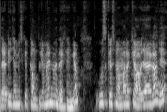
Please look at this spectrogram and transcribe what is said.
दैट इज़ हम इसके कंप्लीमेंट में देखेंगे तो उस केस में हमारा क्या हो जाएगा? ये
